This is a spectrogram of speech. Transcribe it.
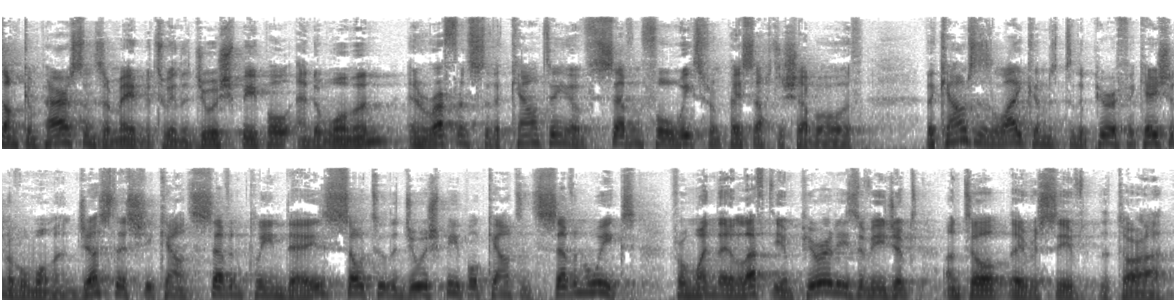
Some comparisons are made between the Jewish people and a woman in reference to the counting of seven full weeks from Pesach to Shavuot. The count is likened to the purification of a woman. Just as she counts seven clean days, so too the Jewish people counted seven weeks from when they left the impurities of Egypt until they received the Torah.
